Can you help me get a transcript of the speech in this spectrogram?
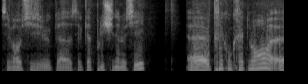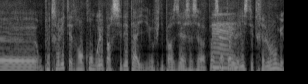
c'est vrai aussi, le cas, c'est le cas de Polichinelle aussi, très concrètement, on peut très vite être encombré par ces détails. Et on finit par se dire, ah, ça, ça va pas, ça va pas, et la liste est très longue,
